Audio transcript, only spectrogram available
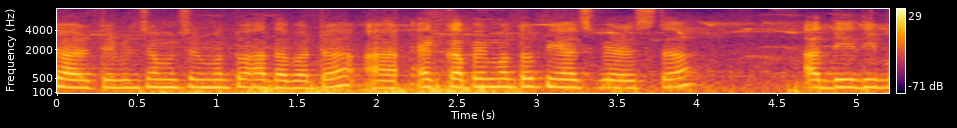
চার টেবিল চামচের মতো আদা বাটা, আর এক কাপের মতো পেঁয়াজ বেরেস্তা। আর দিয়ে দিব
